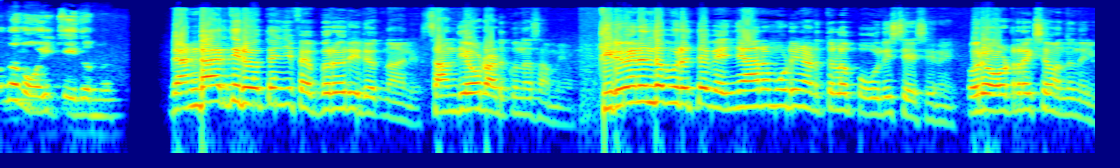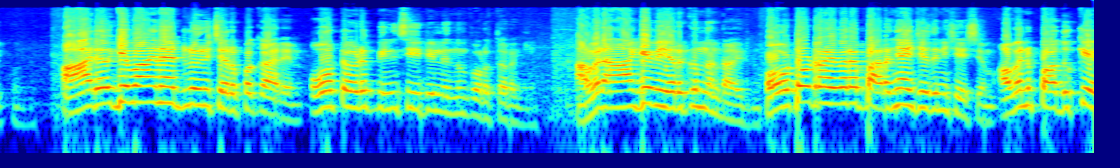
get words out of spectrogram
ഒന്ന് നോയിക്കേ ഇതൊന്ന്. രണ്ടായിരത്തി ഇരുപത്തി അഞ്ച് ഫെബ്രുവരി ഇരുപത്തിനാല് സന്ധ്യയോട് അടുക്കുന്ന സമയം. തിരുവനന്തപുരത്തെ വെഞ്ഞാറമൂടിനടുത്തുള്ള പോലീസ് സ്റ്റേഷനിൽ ഒരു ഓട്ടോറിക്ഷ വന്ന് നിൽക്കുന്നു. ആരോഗ്യവാനായിട്ടുള്ള ഒരു ചെറുപ്പക്കാരൻ ഓട്ടോയുടെ പിൻസീറ്റിൽ നിന്നും പുറത്തിറങ്ങി. അവൻ ആകെ വിയർക്കുന്നുണ്ടായിരുന്നു. ഓട്ടോ ഡ്രൈവറെ പറഞ്ഞയച്ചതിന് ശേഷം അവൻ പതുക്കെ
